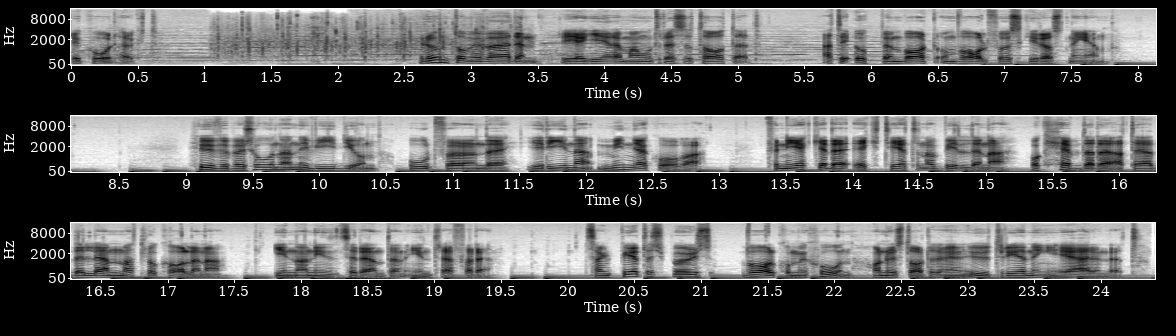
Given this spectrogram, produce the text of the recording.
rekordhögt. Runt om i världen reagerar man mot resultatet, att det är uppenbart om valfusk i röstningen. Huvudpersonen i videon, ordförande Irina Minjakova, förnekade äktheten av bilderna och hävdade att de hade lämnat lokalerna innan incidenten inträffade. Sankt Petersburgs valkommission har nu startat en utredning i ärendet.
